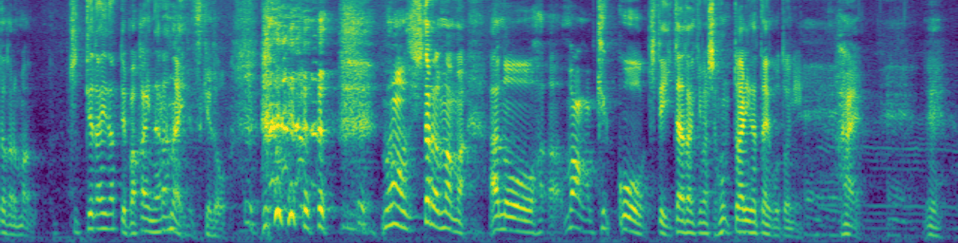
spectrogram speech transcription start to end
だからまあ切手代だってバカにならないですけど。まあそしたらまあまああのはまあ結構来ていただきました。本当ありがたいことに、えーはい、えー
